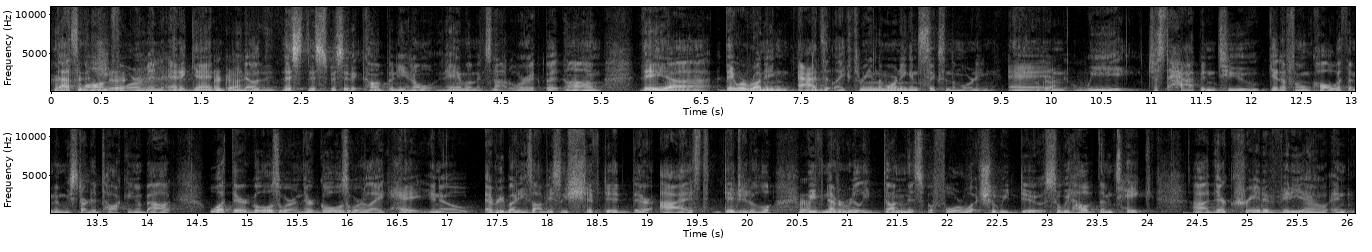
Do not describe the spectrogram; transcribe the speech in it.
that's long form. And and again, Okay. you know, this this specific company, and I won't name them, it's not Oric, but um, they uh, they were running ads at like three in the morning and six in the morning, and we just happened to get a phone call with them, and we started talking about what their goals were, and their goals were like, hey, you know, everybody's obviously shifted their eyes to digital. We've never really done this before. What should we do? So we helped them take uh, their creative video, and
